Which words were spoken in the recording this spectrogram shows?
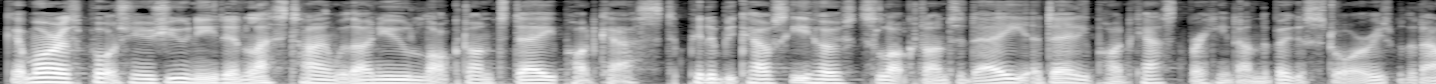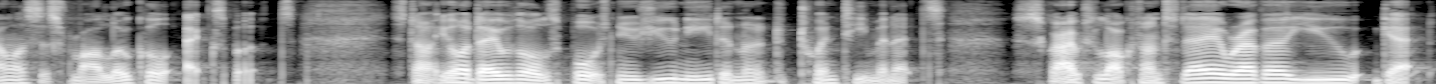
Get more of the sports news you need in less time with our new Locked On Today podcast. Peter Bukowski hosts Locked On Today, a daily podcast breaking down the biggest stories with analysis from our local experts. Start your day with all the sports news you need in under 20 minutes. Subscribe to Locked On Today wherever you get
